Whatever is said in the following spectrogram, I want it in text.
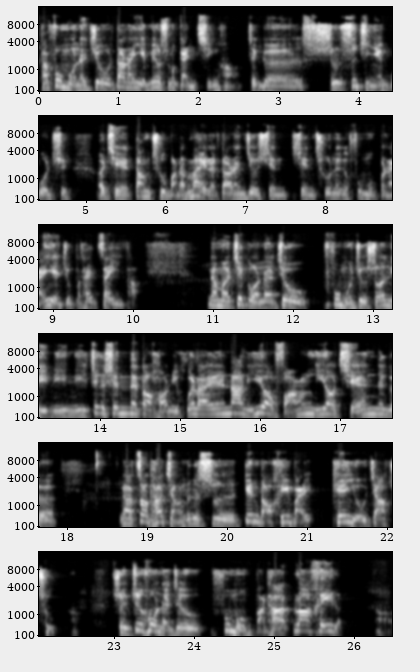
他父母呢，就当然也没有什么感情哈。这个十十几年过去，而且当初把他卖了，当然就显显出那个父母本来也就不太在意他。那么结果呢，就父母就说你你你这个现在倒好，你回来那你又要房，你要钱那个。那照他讲，这个是颠倒黑白，添油加醋啊，所以最后呢，就父母把他拉黑了啊，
